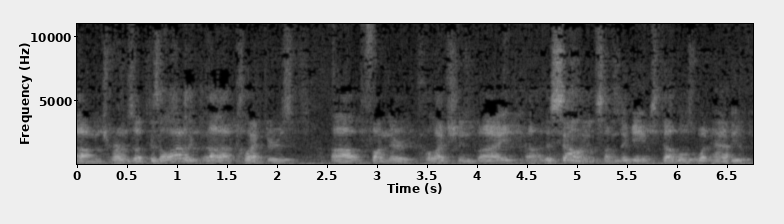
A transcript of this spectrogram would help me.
um, in terms of because a lot of uh, collectors fund their collection by uh, the selling of some of the games, doubles, what have you.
